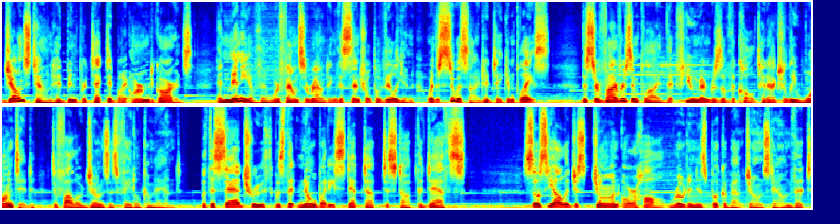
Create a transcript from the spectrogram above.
Jonestown had been protected by armed guards, and many of them were found surrounding the central pavilion where the suicide had taken place. The survivors implied that few members of the cult had actually wanted to follow Jones's fatal command. But the sad truth was that nobody stepped up to stop the deaths. Sociologist John R. Hall wrote in his book about Jonestown that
